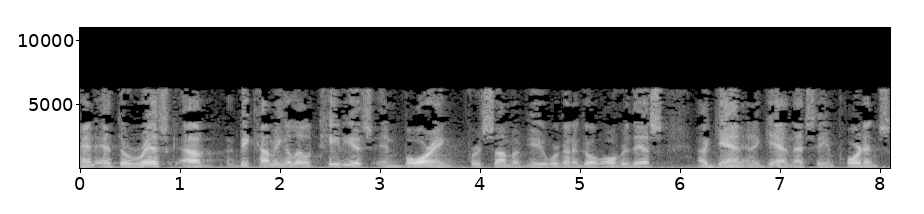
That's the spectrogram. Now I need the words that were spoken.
and at the risk of becoming a little tedious and boring for some of you, we're going to go over this again and again. That's the importance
